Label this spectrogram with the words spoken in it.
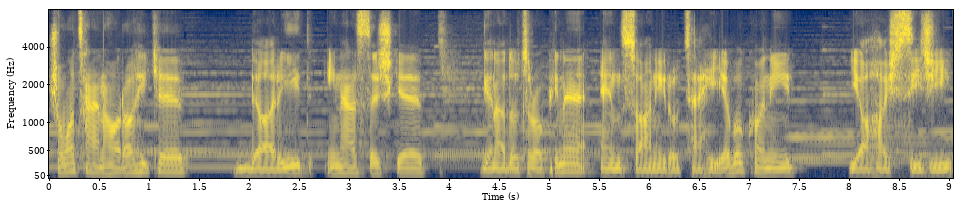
شما تنها راهی که دارید این هستش که گنادوتروپین انسانی رو تهیه بکنید یا هاش سی جی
